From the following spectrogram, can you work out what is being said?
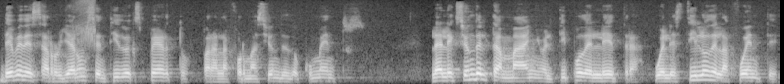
debe desarrollar un sentido experto para la formación de documentos. La elección del tamaño, el tipo de letra o el estilo de la fuente,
